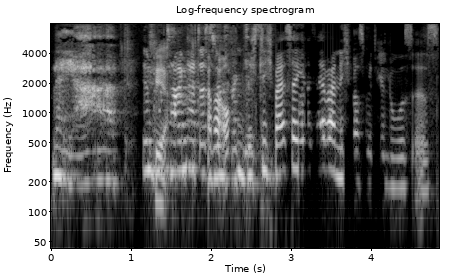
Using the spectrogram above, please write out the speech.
Naja, in ein paar Tagen hat das Aber offensichtlich weiß er ja selber nicht, was mit ihr los ist.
